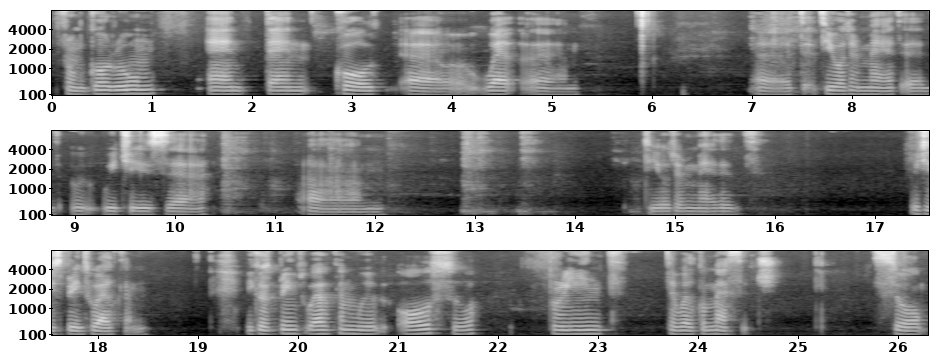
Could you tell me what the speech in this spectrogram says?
from GoRoom and then call uh, well um, uh, the other method which is uh, um, the other method which is print welcome. Because print welcome will also print the welcome message. So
